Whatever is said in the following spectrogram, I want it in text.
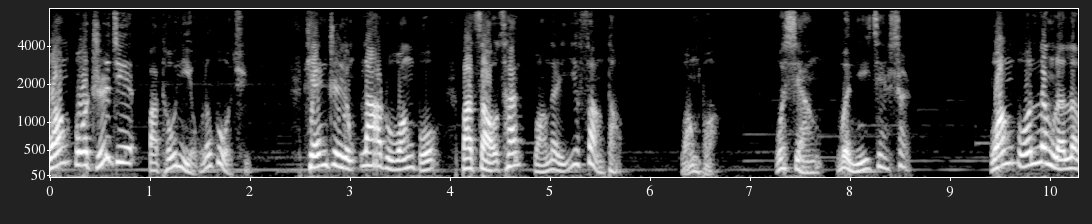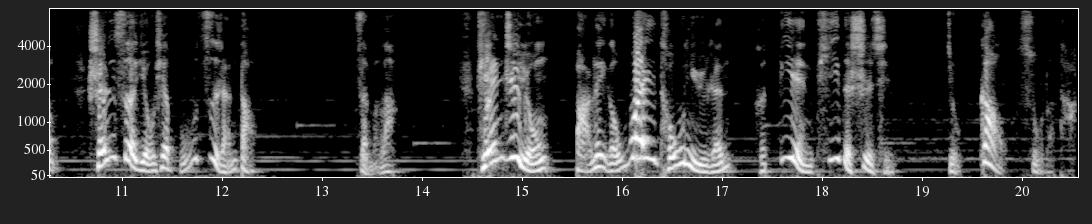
王博直接把头扭了过去。田志勇拉住王博，把早餐往那一放，道：“王博，我想问你一件事儿。”王博愣了愣，神色有些不自然，道：“怎么了？”田志勇把那个歪头女人和电梯的事情就告诉了他。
